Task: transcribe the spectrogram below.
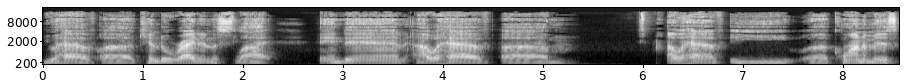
You'll have uh, Kendall Wright in the slot, and then I would have um, I would have e, uh, Equanimeous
